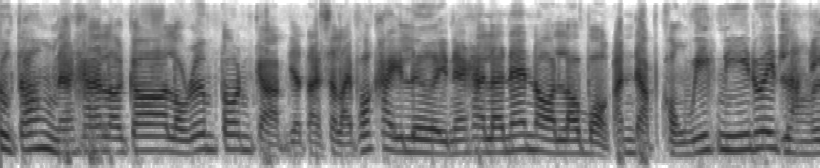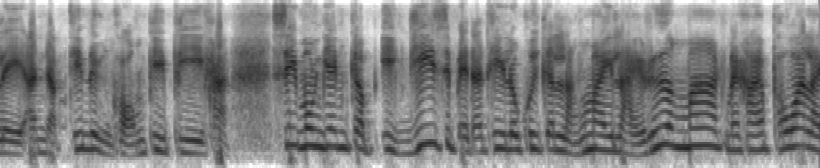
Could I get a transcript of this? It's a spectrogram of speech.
ถูกต้องนะคะ แล้วก็เราเริ่มต้นกับอย่าแตกสลายเพราะใครเลยนะคะ และแน่นอนเราบอกอันดับของวีคนี้ด้วยลังเลอันดับที่หนึ่งของ PP ค่ะ4โมงเย็นกับอีก 21 นาทีเราคุยกันหลังไม่หลายเรื่องมากนะคะ เพราะว่าอะไร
